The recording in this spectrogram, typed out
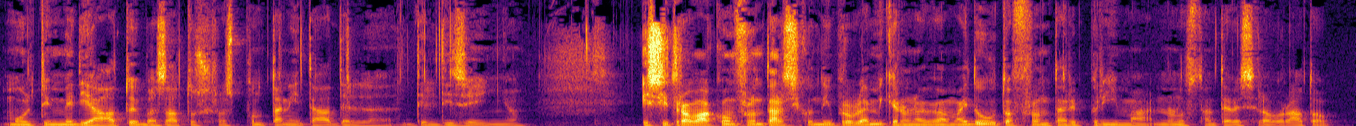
molto immediato e basato sulla spontaneità del, del disegno. E si trova a confrontarsi con dei problemi che non aveva mai dovuto affrontare prima, nonostante avesse lavorato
